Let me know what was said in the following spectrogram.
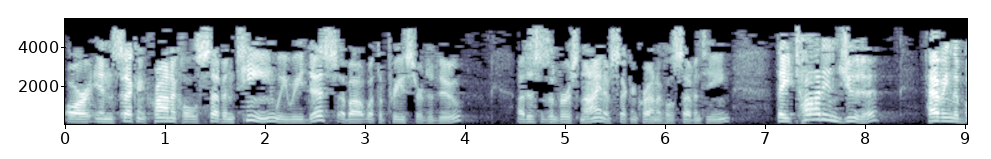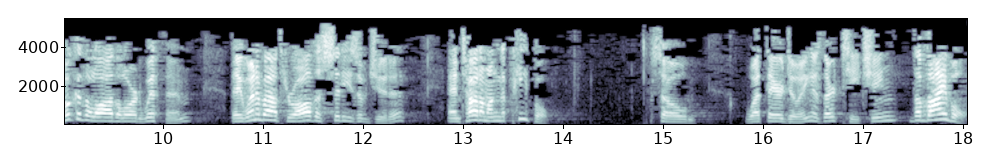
Or in 2 Chronicles 17, we read this about what the priests are to do. Uh, this is in verse 9 of 2 Chronicles 17. They taught in Judah, having the book of the law of the Lord with them. They went about through all the cities of Judah and taught among the people. So, what they're doing is they're teaching the Bible.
